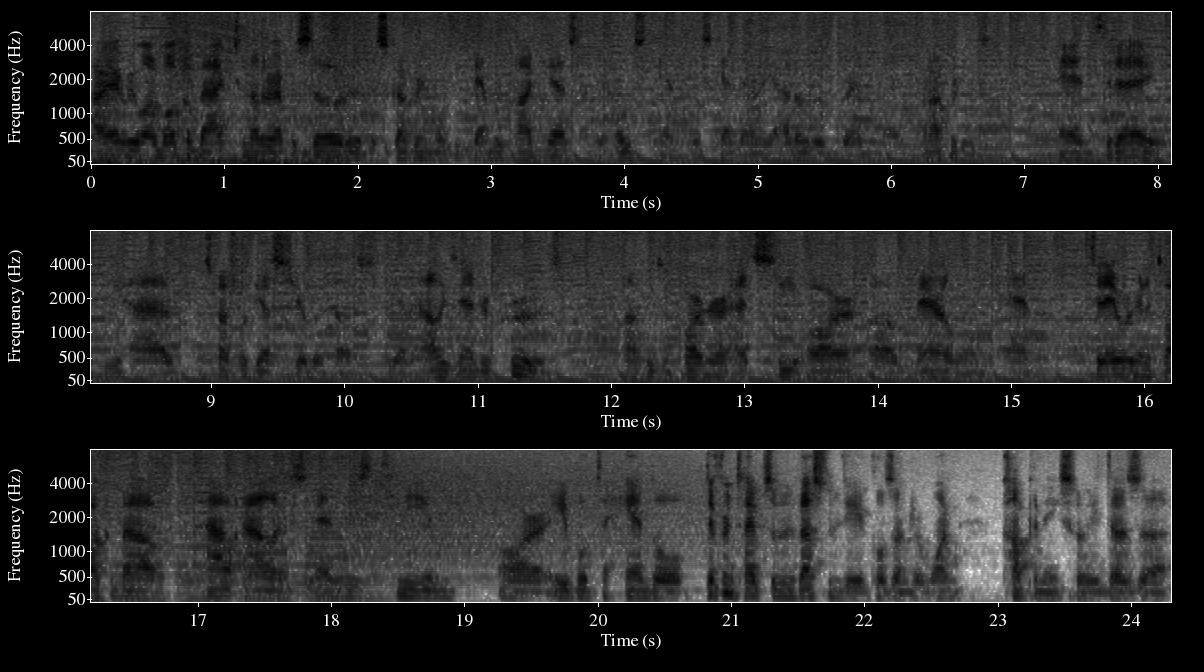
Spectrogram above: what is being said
Hi, everyone. Welcome back to another episode of the Discovering Multifamily podcast. I'm your host, Anthony Scandariato with Brandon Knight Properties. And today we have a special guest here with us. We have Alexander Cruz, uh, who's a partner at CR of Maryland. And today we're going to talk about how Alex and his team are able to handle different types of investment vehicles under one company. So he does a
